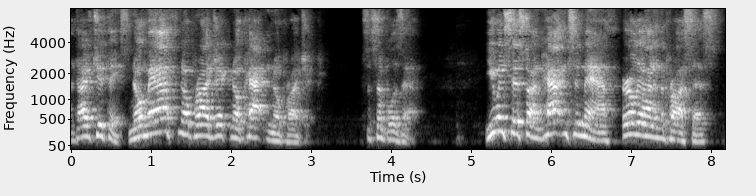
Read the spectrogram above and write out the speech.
I have two things no math, no project, no patent, no project. It's as simple as that. You insist on patents and math early on in the process,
